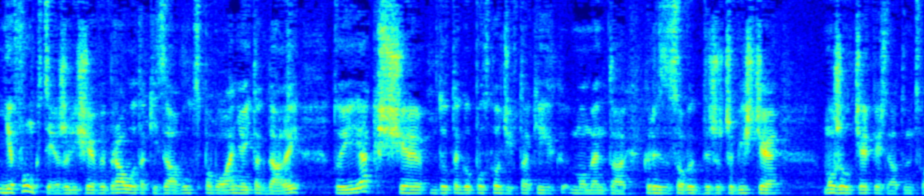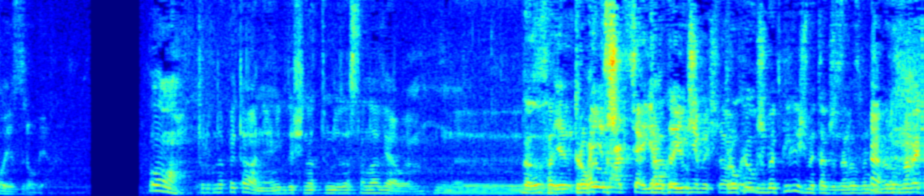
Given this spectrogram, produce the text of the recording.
nie funkcję, jeżeli się wybrało taki zawód z powołania i tak dalej, to jak się do tego podchodzi w takich momentach kryzysowych, gdy rzeczywiście może ucierpieć na tym Twoje zdrowie? O, trudne pytanie, nigdy się nad tym nie zastanawiałem. Yy, Na zasadzie Trochę już, akcja, trochę, już, nie trochę już wypiliśmy, także zaraz będziemy rozmawiać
